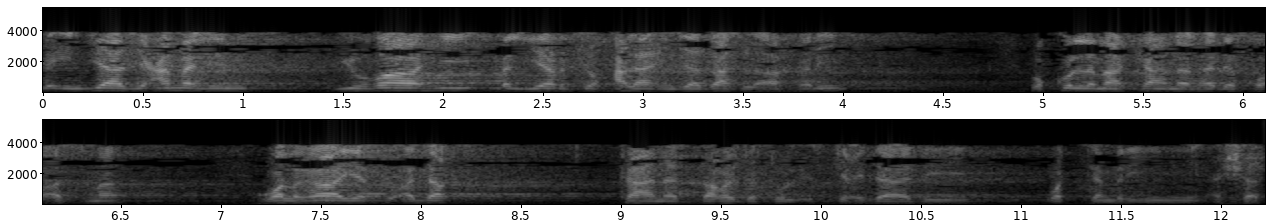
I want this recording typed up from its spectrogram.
لإنجاز عمل يضاهي بل يرجح على إنجازات الآخرين. وكلما كان الهدف أسمى والغاية أدق كانت درجة الاستعداد والتمرين أشد.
